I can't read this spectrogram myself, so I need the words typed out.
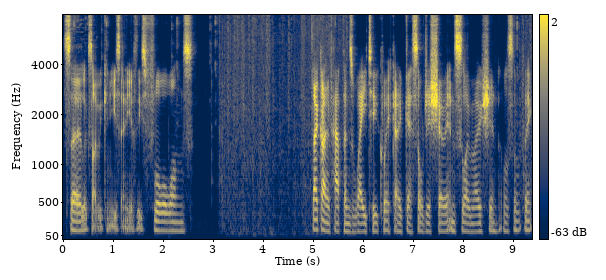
So it looks like we can use any of these floor ones. That kind of happens way too quick. I guess I'll just show it in slow motion or something.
